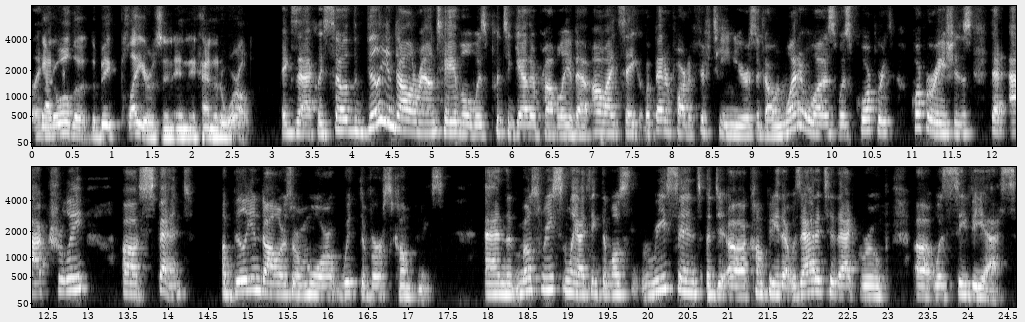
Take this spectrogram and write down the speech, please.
exactly. got all the, the big players in, in, in kind of the world. Exactly. So the billion dollar roundtable was put together probably about, oh, I'd say a better part of 15 years ago. And what it was was corporate corporations that actually uh, spent a billion dollars or more with diverse companies. And the most recently, I think the most recent uh, company that was added to that group uh, was CVS.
